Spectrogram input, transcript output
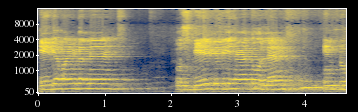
ایریا فائنڈ کرنے ہیں۔ تو اسکیل کے لیے ہے تو لینتھ انٹو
